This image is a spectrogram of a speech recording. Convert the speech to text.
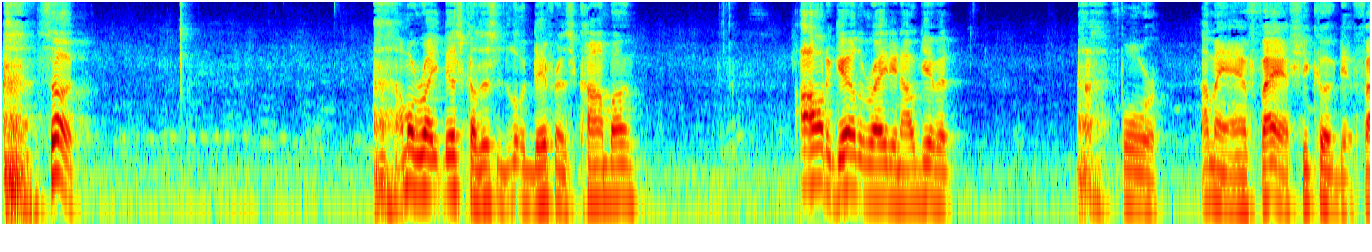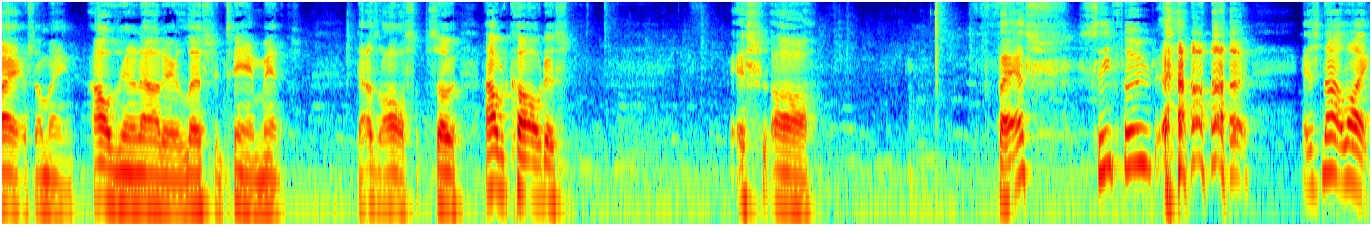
it. so, I'm gonna rate this because this is a little different. It's a combo. Altogether rating, I'll give it for, I mean, and fast. She cooked it fast. I mean, I was in and out there in less than 10 minutes. That was awesome. So I would call this, it's uh, fast seafood. it's not like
